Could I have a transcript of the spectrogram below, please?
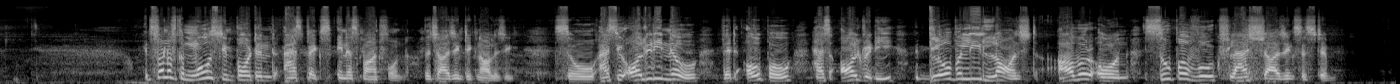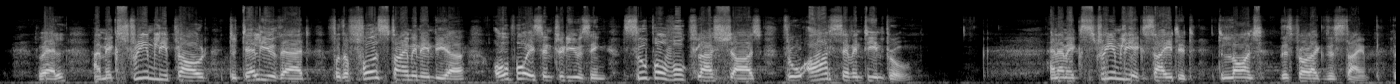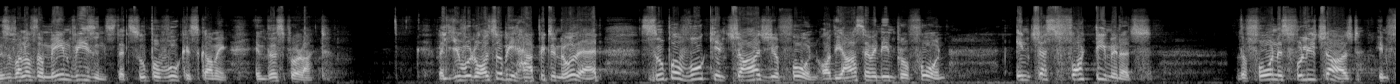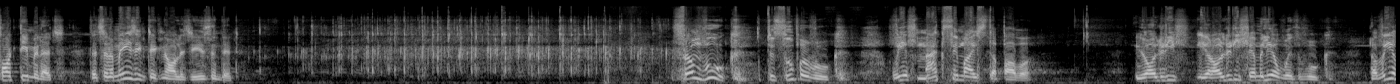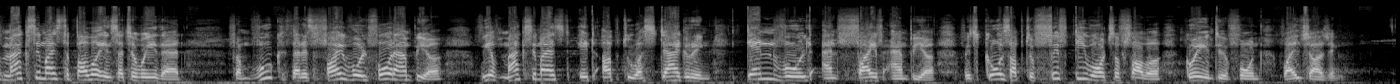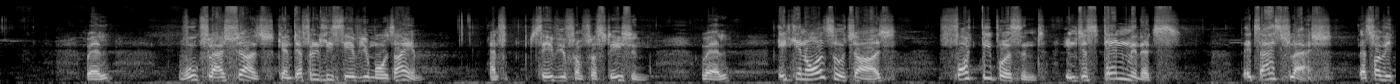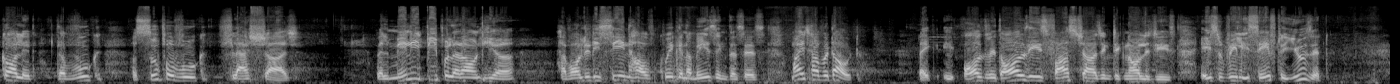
It's one of the most important aspects in a smartphone, the charging technology. So as you already know that Oppo has already globally launched our own Super VOOC flash charging system. Well, I'm extremely proud to tell you that for the first time in India, Oppo is introducing Super VOOC Flash Charge through R17 Pro. And I'm extremely excited to launch this product this time. This is one of the main reasons that Super VOOC is coming in this product. Well, you would also be happy to know that Super VOOC can charge your phone or the R17 Pro phone in just 40 minutes the phone is fully charged in 40 minutes. That's an amazing technology, isn't it? From VOOC to Super VOOC, we have maximized the power. You're already, you're already familiar with VOOC. Now we have maximized the power in such a way that from VOOC, that is 5 volt 4 ampere, we have maximized it up to a staggering 10 volt and 5 ampere, which goes up to 50 watts of power going into your phone while charging. Well, VOOC Flash Charge can definitely save you more time and save you from frustration. Well, it can also charge 40% in just 10 minutes. It's as flash. That's why we call it the VOOC or Super VOOC Flash Charge. Well, many people around here have already seen how quick and amazing this is, might have a doubt. Like, all, with all these fast charging technologies, is it really safe to use it?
